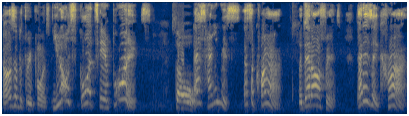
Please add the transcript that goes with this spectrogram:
Those are the three points. You don't score ten points. So That's heinous. That's a crime. But that offense, that is a crime.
